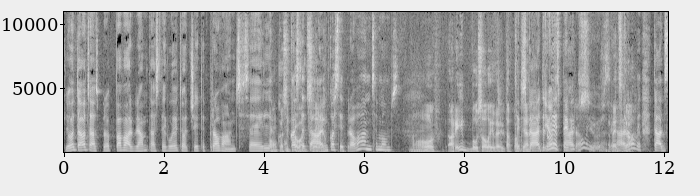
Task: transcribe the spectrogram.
ļoti daudzās pavāra grāmatās tiek lietot šī te Provances eļļa. Un kas ir tad Provances tā ir? Un kas ir Provence mums? Nu, arī būs olīveļa tāpat. Ja? skaidri Jā, ir kā. olīva. Tādas,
